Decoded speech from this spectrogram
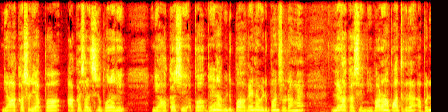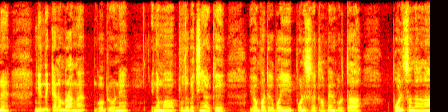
இங்கே ஆகாஷோடைய அப்பா ஆகாஷ் அழைச்சிட்டு போகிறாரு இங்கே ஆகாஷ் அப்பா வேணா விடுப்பா வேணா விடுப்பான்னு சொல்கிறாங்க இல்லைடா ஆகாஷ் நீ வாடா நான் பார்த்துக்கிறேன் அப்படின்னு இங்கேருந்து கிளம்புறாங்க. கோபி ஒன்று என்னம்மா புது பிரச்சனையாக இருக்குது இவன் பாட்டுக்கு போய் போலீஸில் கம்ப்ளைண்ட் கொடுத்தா போலீஸ் வந்தாங்கன்னா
